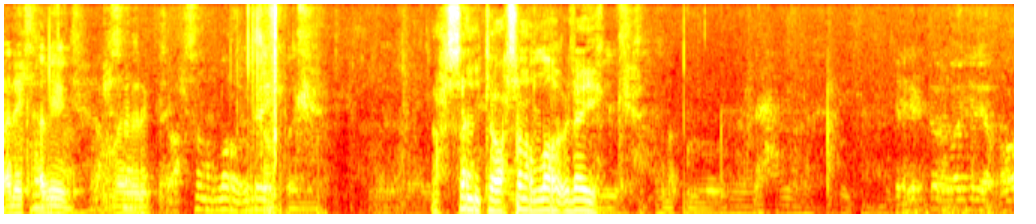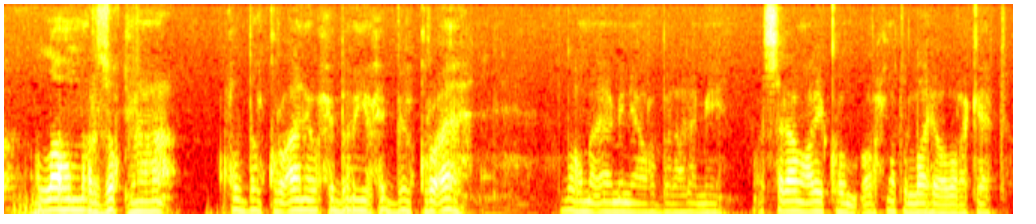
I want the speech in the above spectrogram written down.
عليك حبيبي. أحسنت. أحسن الله إليك. أحسنت وأحسن الله إليك. اللهم ارزقنا حب القرآن وحب من يحب القرآن. اللهم آمين يا رب العالمين. والسلام عليكم ورحمة الله وبركاته.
